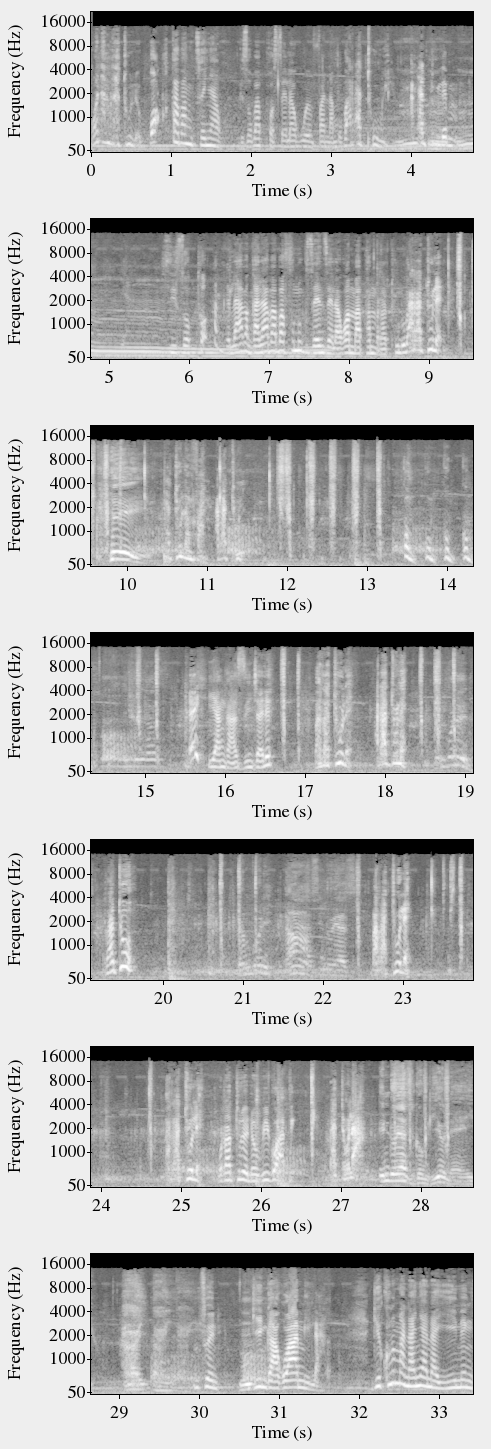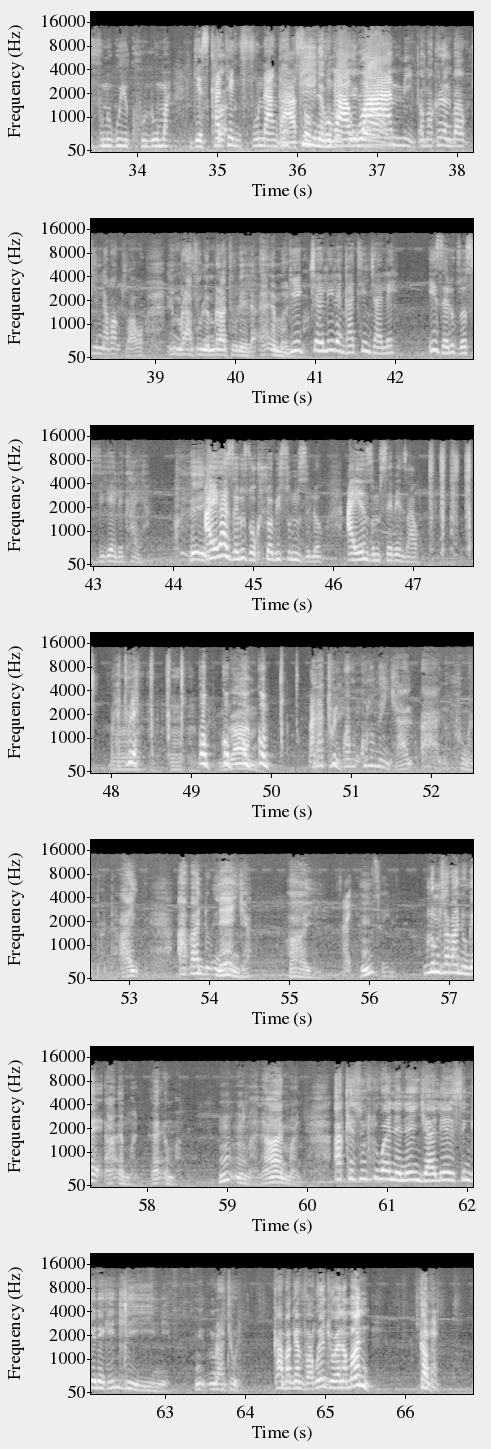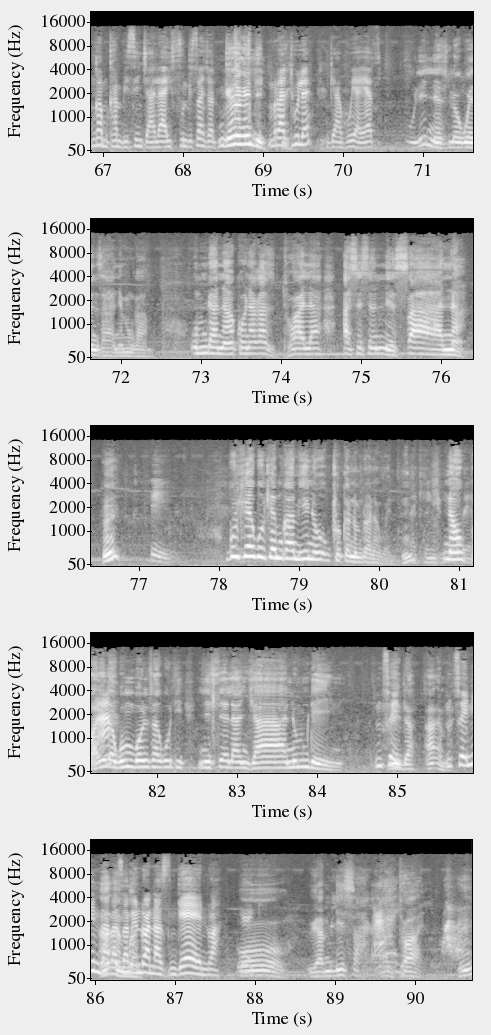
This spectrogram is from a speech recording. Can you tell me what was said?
bona ngirathule boke abangithwenyawo ngizobaphosela kuwe mfanami ubarathule arathule ma mm. sizokuthoma ngilaba ngalaba abafuna ukuzenzela kwamapha mrathule ubarathule arathule mfana arathule kum kum kum kum eyi yangazi nja le barathule arathule rathu barathule akathule urathule nobikwaphi bathula into yaziko ngiyo leyo hayi hayi hayi mthweni ngingakwami la ngikhuluma nanyana yini engifuna ukuyikhuluma ngesikhathi engifuna ngaso Bathini abomakhelwane? ngakwami amakhelwane bakuthini abakuzwako imrathule imrathulela emani ngikutshelile ngathi njale izele ukuzosivikela ekhaya ayikazele uzokuhlobisa umzi lo ayenza umsebenzi awo makathule kom kom kom kom makathule wamkhulume njalo hayi ufunga doda hayi abantu nenja hayi hayi hmm? kulumisa abantu nge hayi man hayi man man hayi man akhe sohlukane nenja lesingene ngendlini mrathule kamba ngemva kwendlu wena mani kamba ungamkhambisi njalo ayifundiswa njalo ngena ngendini mrathule ngiyabuya yazi ulinesi lokwenzani mngam umntana akho nakazithwala asesenesana hm? Eh. kuhle kuhle mngam yini uxoxa nomntwana wena hm? Akhe ngizwe. na ubhalela kumbonisa ukuthi nihlela njani umndeni Mthweni, Linda, ah, em. mthweni indaba Ah, em, ma. zabentwana zingenwa o uyamlisa-ke azithwale hm?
